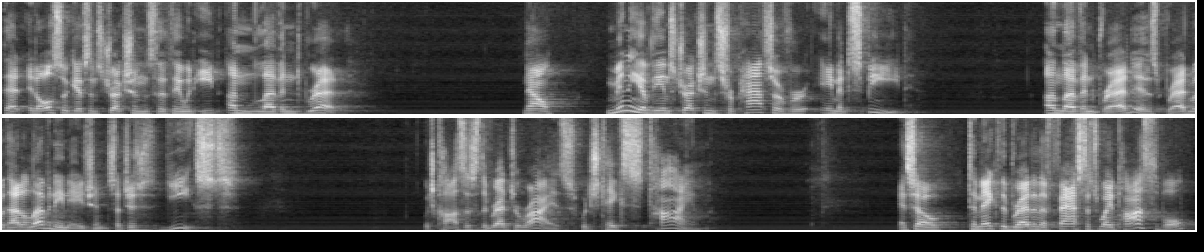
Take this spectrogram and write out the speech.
that it also gives instructions that they would eat unleavened bread. Now, many of the instructions for Passover aim at speed. Unleavened bread is bread without a leavening agent, such as yeast, which causes the bread to rise, which takes time. And so, to make the bread in the fastest way possible,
